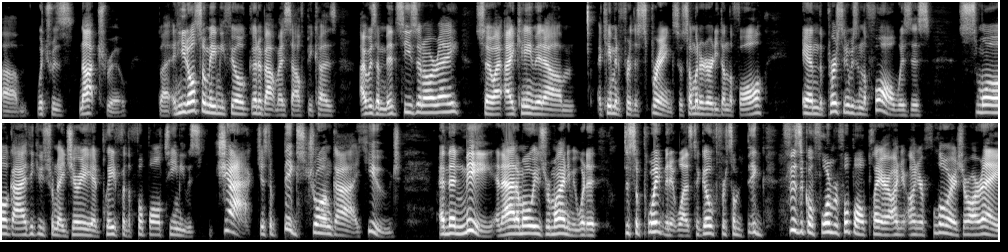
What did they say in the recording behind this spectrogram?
um, which was not true. But and he'd also made me feel good about myself because I was a mid-season RA, so I, I came in. Um, I came in for the spring, so someone had already done the fall, and the person who was in the fall was this small guy. I think he was from Nigeria. He had played for the football team. He was jacked, just a big, strong guy, huge. And then me and Adam always reminded me what a disappointment it was to go for some big physical former football player on your on your floor as your RA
